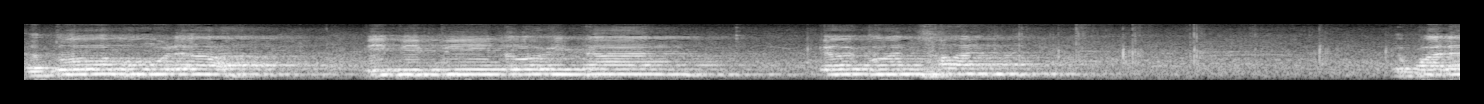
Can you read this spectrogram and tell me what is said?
Ketua Pemuda PPP Teluk Intan ke Kuantan kepada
